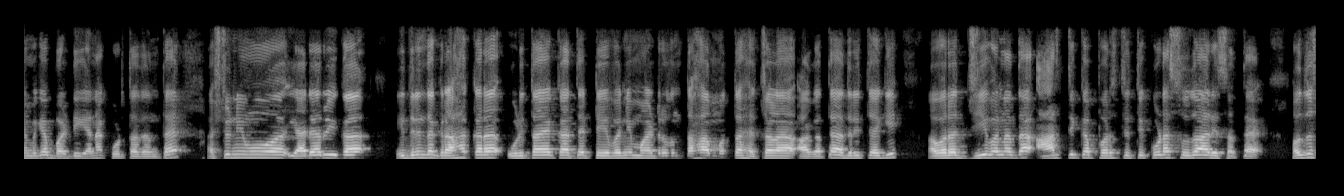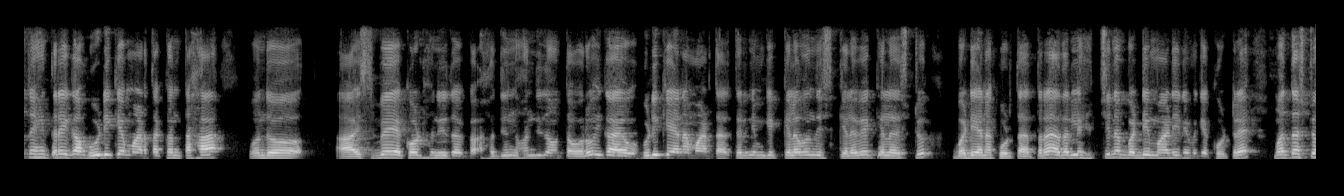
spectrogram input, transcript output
ನಿಮಗೆ ಬಡ್ಡಿಯನ್ನ ಕೊಡ್ತದಂತೆ. ಅಷ್ಟು ನೀವು ಯಾರ್ಯಾರು ಈಗ ಇದರಿಂದ ಗ್ರಾಹಕರ ಉಳಿತಾಯ ಖಾತೆ ಠೇವಣಿ ಮಾಡಿರುವಂತಹ ಮೊತ್ತ ಹೆಚ್ಚಳ ಆಗತ್ತೆ. ಅದೇ ರೀತಿಯಾಗಿ ಅವರ ಜೀವನದ ಆರ್ಥಿಕ ಪರಿಸ್ಥಿತಿ ಕೂಡ ಸುಧಾರಿಸತ್ತೆ. ಹೌದು ಸ್ನೇಹಿತರೆ, ಈಗ ಹೂಡಿಕೆ ಮಾಡ್ತಕ್ಕಂತಹ ಒಂದು ಎಸ್ ಬಿ ಐ ಅಕೌಂಟ್ ಹೊಂದಿದ ಹೊಂದಿದ ಹೊಂದಿದಂತವರು ಈಗ ಹೂಡಿಕೆಯನ್ನ ಮಾಡ್ತಾ ಇರ್ತಾರೆ. ನಿಮ್ಗೆ ಕೆಲವೊಂದಿಷ್ಟು, ಕೆಲವೇ ಕೆಲವಷ್ಟು ಬಡ್ಡಿಯನ್ನ ಕೊಡ್ತಾ ಇರ್ತಾರೆ. ಅದರಲ್ಲಿ ಹೆಚ್ಚಿನ ಬಡ್ಡಿ ಮಾಡಿ ನಿಮಗೆ ಕೊಟ್ರೆ ಮತ್ತಷ್ಟು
